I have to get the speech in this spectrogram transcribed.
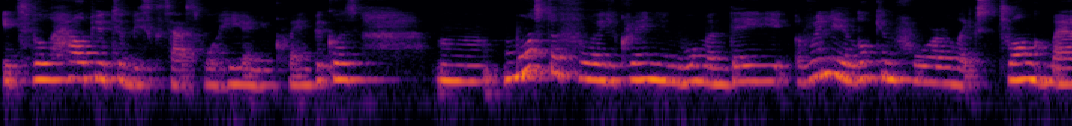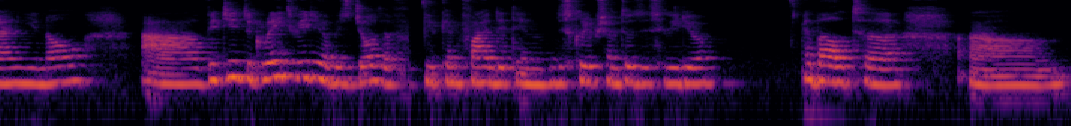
it will help you to be successful here in Ukraine because um, most of uh, Ukrainian women they really looking for like strong man you know? Uh, we did a great video with Joseph. You can find it in description to this video about uh, um,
